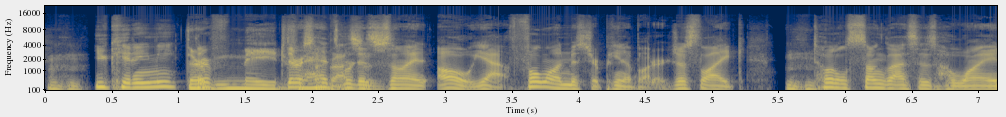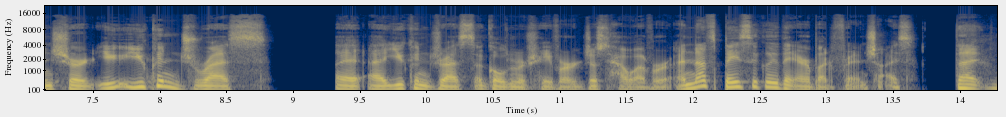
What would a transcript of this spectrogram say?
Mhm. You kidding me? They're, Their- made. their for heads were designed. Oh yeah, full on Mr. Peanut Butter, just like Mhm. total sunglasses, Hawaiian shirt. You you can dress. Uh, uh, you can dress a golden retriever just however, and that's basically the Air Bud franchise. That The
